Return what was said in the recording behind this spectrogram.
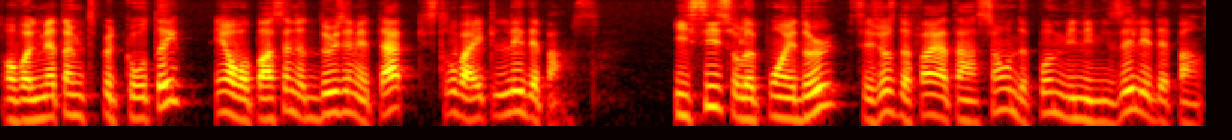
on va le mettre un petit peu de côté et on va passer à notre deuxième étape qui se trouve à être les dépenses. Ici, sur le point 2, c'est juste de faire attention de ne pas minimiser les dépenses.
